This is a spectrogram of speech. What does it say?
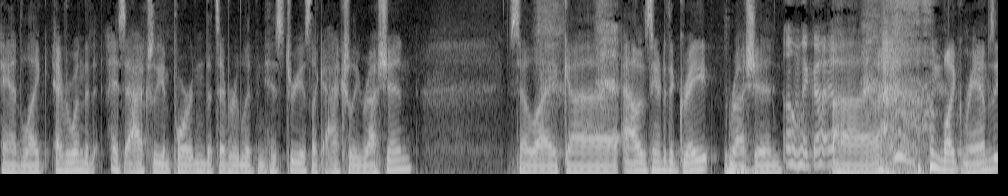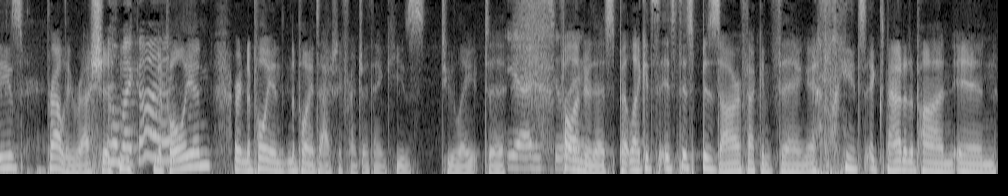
and like everyone that is actually important that's ever lived in history is like actually Russian. So like uh, Alexander the Great, Russian. Oh my god. Uh, like Ramses, probably Russian. Oh my God. Napoleon or Napoleon. Napoleon's actually French. I think he's too late to yeah, too fall late. under this. But like it's it's this bizarre fucking thing, and like it's expounded upon in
